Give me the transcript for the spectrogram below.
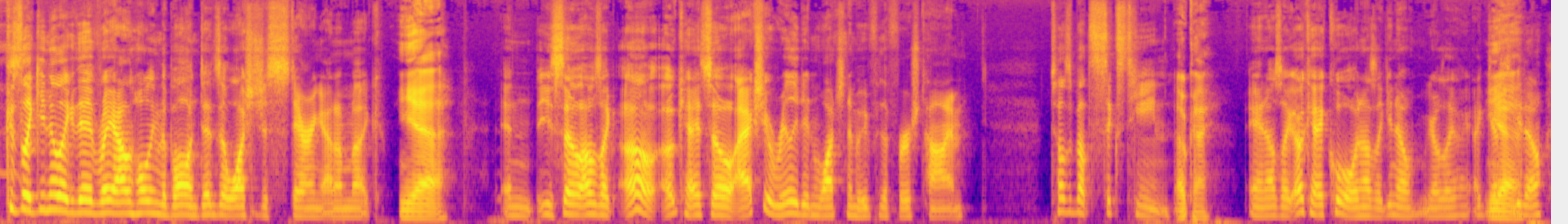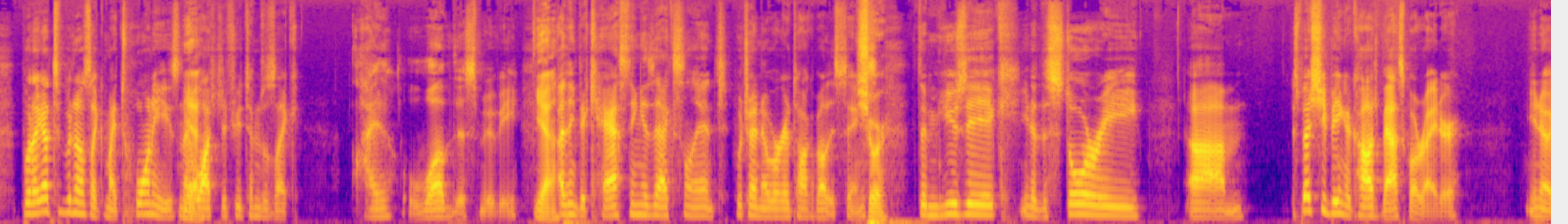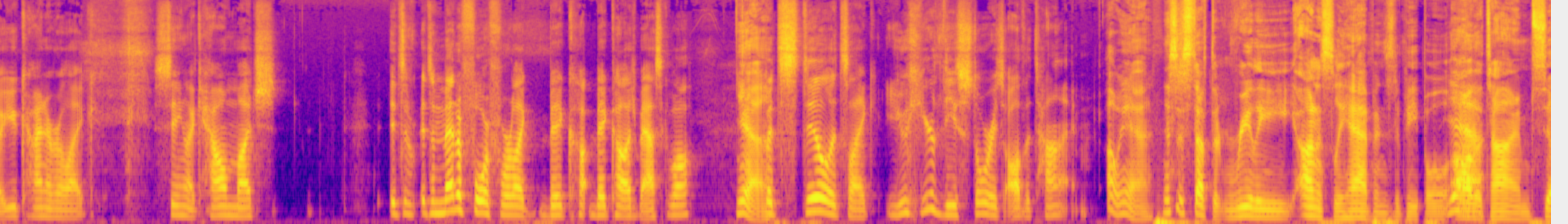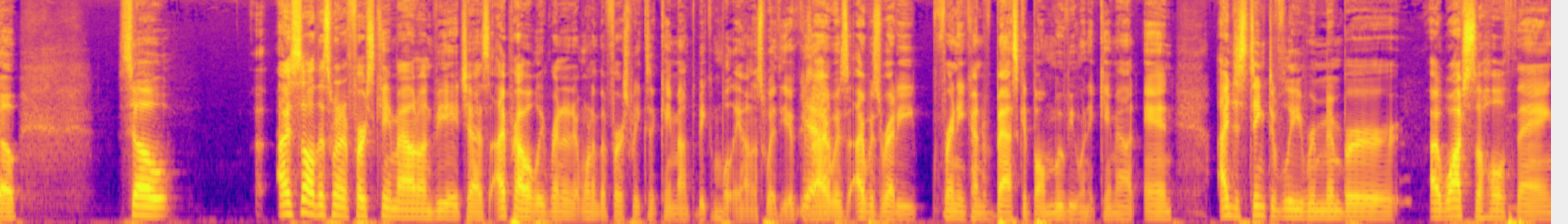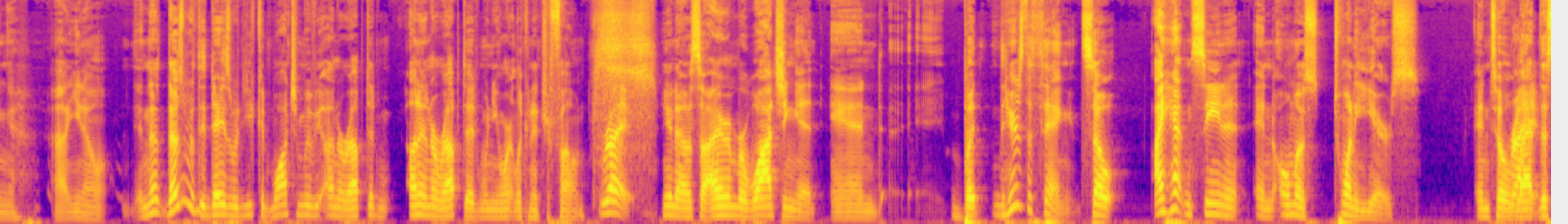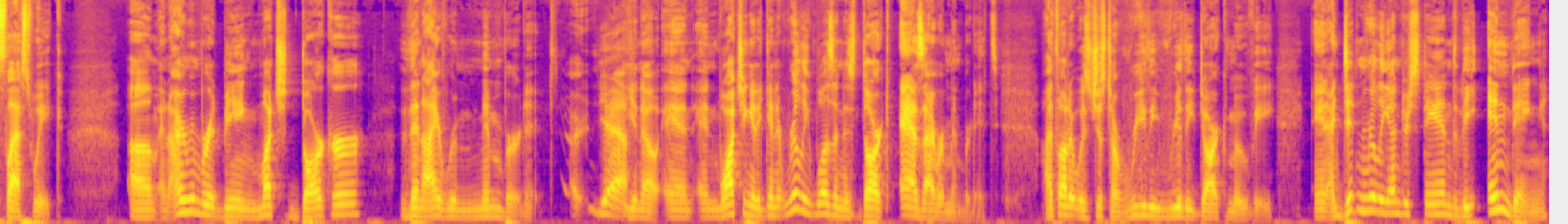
Because like you know, like they have Ray Allen holding the ball and Denzel Washington just staring at him, like, Yeah. and you- so I was like, oh, okay. So I actually really didn't watch the movie for the first time till I was about sixteen. Okay. And I was like, okay, cool. And I was like, you know, I was like, I guess, Yeah. you know. But when I got to when I was like my twenties and Yeah. I watched it a few times, I was like, I love this movie. Yeah. I think the casting is excellent, which I know we're gonna talk about these things. Sure. The music, you know, the story, um, especially being a college basketball writer, you know, you kind of are like seeing like how much it's a it's a metaphor for like big big college basketball, Yeah. but still it's like you hear these stories all the time. Oh yeah, this is stuff that really honestly happens to people all the time. So, so I saw this when it first came out on VHS. I probably rented it one of the first weeks it came out. To be completely honest with you, because Yeah. I was I was ready for any kind of basketball movie when it came out, and I distinctively remember I watched the whole thing. Uh, you know, and th- those were the days when you could watch a movie uninterrupted, uninterrupted when you weren't looking at your phone Right. you know so i remember watching it and but here's the thing so i hadn't seen it in almost 20 years until la- this last week um, and i remember it being much darker than i remembered it Yeah. you know, and and watching it again, it really wasn't as dark as I remembered it. I thought it was just a really really dark movie, and I didn't really understand the ending.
